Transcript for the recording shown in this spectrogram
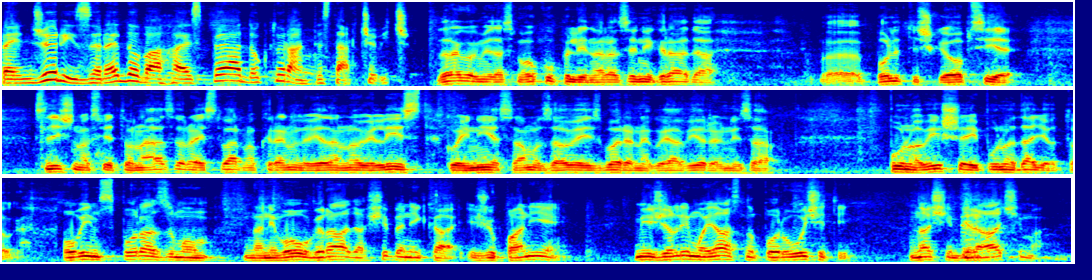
Penđer iz redova HSP-a dr. Ante Starčević. Drago mi je da smo okupili na razini grada e, političke opcije sličnog svjetonazora i stvarno krenuli u jedan novi list koji nije samo za ove izbore nego ja vjerujem i za puno više i puno dalje od toga. Ovim sporazumom na nivou grada Šibenika i Županije mi želimo jasno poručiti našim biračima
